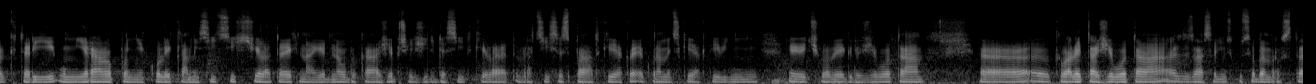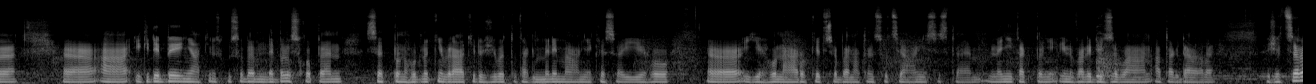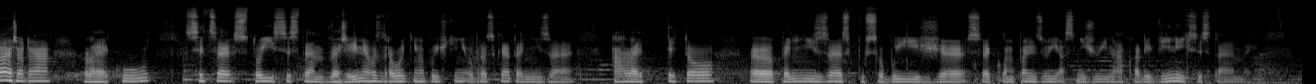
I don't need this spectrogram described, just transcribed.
který umíral po několika měsících či letech, najednou dokáže přežít desítky let, vrací se zpátky jako ekonomicky aktivní člověk do života. Kvalita života zásadním způsobem roste a i kdyby nějakým způsobem nebyl schopen se plnohodnotně vrátit do života, tak minimálně klesají jeho, jeho nároky třeba na ten sociální systém. Není tak plně invalidizován a tak dále. Takže celá řada léků sice stojí systém veřejného zdravotního pojištění obrovské peníze, ale tyto peníze způsobují, že se kompenzují a snižují náklady v jiných systémech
